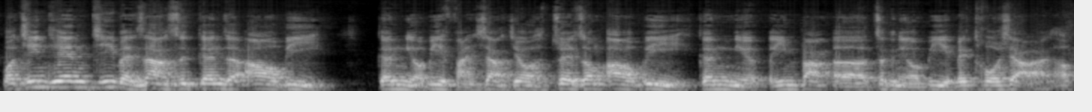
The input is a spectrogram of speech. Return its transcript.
我今天基本上是跟着澳币跟纽币反向，就最终澳币跟纽英镑呃这个纽币也被拖下来哈。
